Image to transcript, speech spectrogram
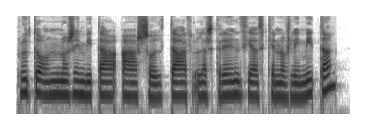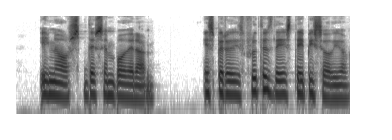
Plutón nos invita a soltar las creencias que nos limitan y nos desempoderan. Espero disfrutes de este episodio.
